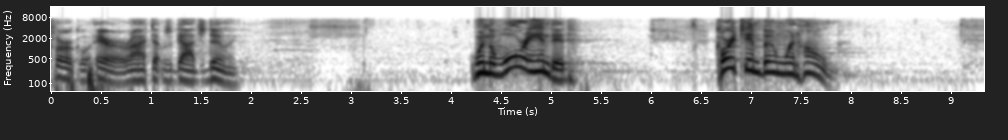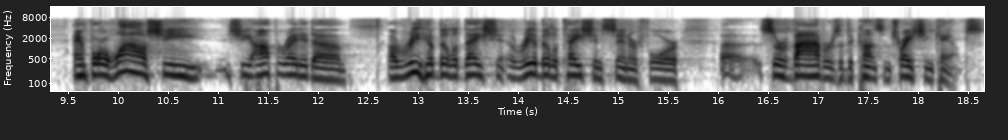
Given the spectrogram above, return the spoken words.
clerical error, right? That was God's doing. When the war ended, Corrie ten Boom went home. And for a while, she she operated a, a rehabilitation a rehabilitation center for uh, survivors of the concentration camps.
